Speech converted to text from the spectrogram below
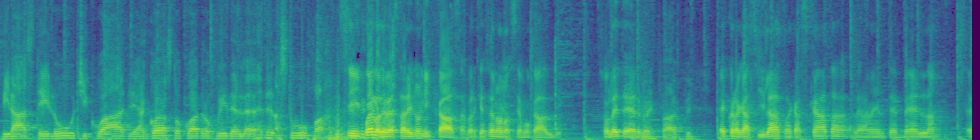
Pilastri, luci, quadri, ancora sto quadro qui del- della stufa. Sì, quello deve stare in ogni casa perché sennò non stiamo caldi. Sono le Eh, terme. infatti. Ecco ragazzi, l'altra cascata veramente bella, eh,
